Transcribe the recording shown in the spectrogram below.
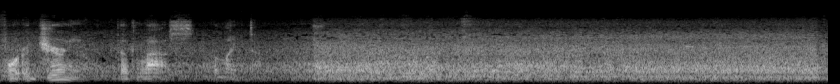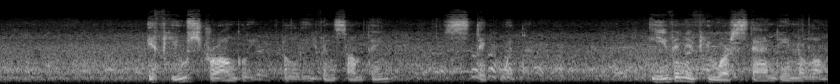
for a journey that lasts a lifetime. If you strongly believe in something, stick with it. Even if you are standing alone,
